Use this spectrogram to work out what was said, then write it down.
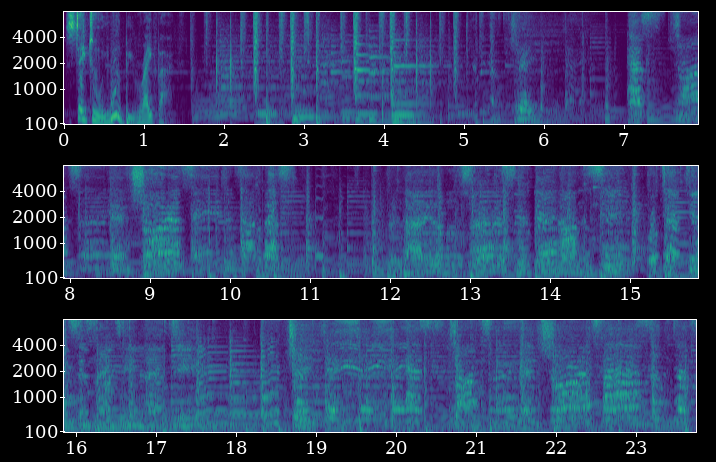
Stay tuned. We'll be right back. S. Johnson Insurance agents are the best. Reliable service we've been on the scene, protecting since 1919. JJAS Johnson Insurance has the test.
